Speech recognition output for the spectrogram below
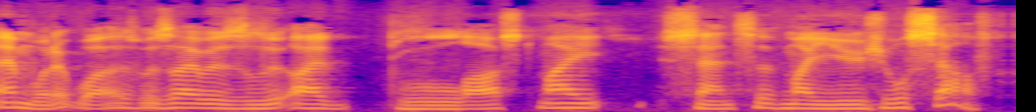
And what it was was I was I lost my sense of my usual self.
